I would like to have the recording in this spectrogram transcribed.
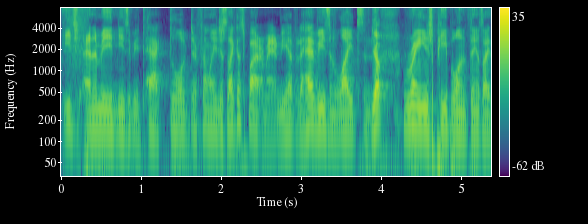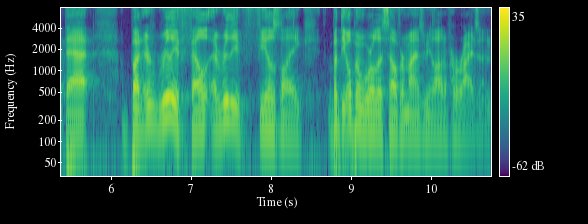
each enemy needs to be attacked a little differently, just like in Spider-Man. You have the heavies and lights and Yep. ranged people and things like that. But it really felt, it really feels like. But the open world itself reminds me a lot of Horizon,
